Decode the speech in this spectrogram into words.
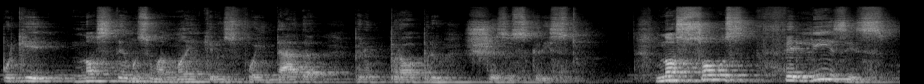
porque nós temos uma mãe que nos foi dada pelo próprio Jesus Cristo. Nós somos felizes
